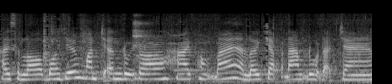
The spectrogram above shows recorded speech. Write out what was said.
ហើយស្លរបស់យើងបានឆ្អិនរួចរាល់ហើយផងដែរឥឡូវចាប់ផ្ដើមដួសដាក់ចាន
